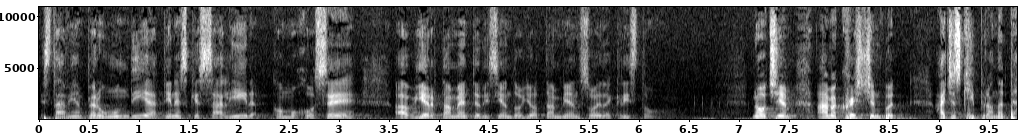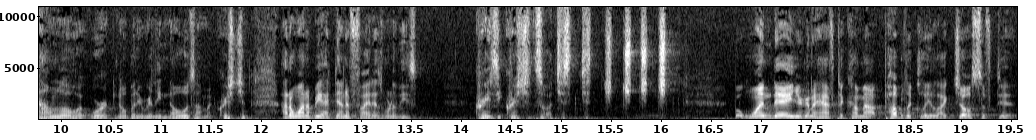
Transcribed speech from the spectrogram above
Está bien, pero un día tienes que salir como José abiertamente diciendo, yo también soy de Cristo. No, Jim, I'm a Christian, but I just keep it on the down low at work. Nobody really knows I'm a Christian. I don't want to be identified as one of these crazy Christians, so I just, just. But one day you're going to have to come out publicly like Joseph did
